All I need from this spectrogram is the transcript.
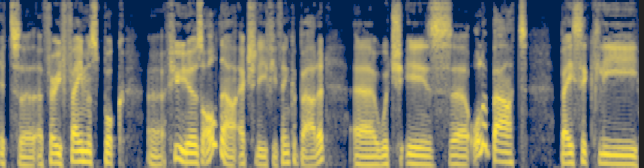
it's a, a, very famous book, uh, a few years old now, actually, if you think about it, which is all about basically.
